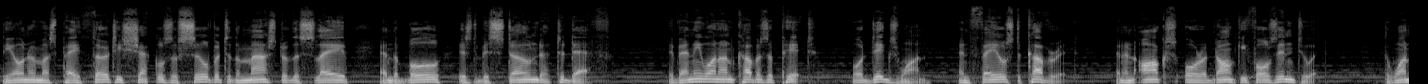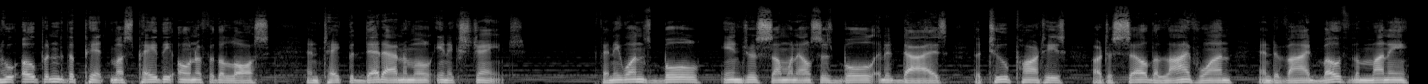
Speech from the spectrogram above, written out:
the owner must pay thirty shekels of silver to the master of the slave, and the bull is to be stoned to death. If anyone uncovers a pit, or digs one, and fails to cover it, and an ox or a donkey falls into it, the one who opened the pit must pay the owner for the loss and take the dead animal in exchange. If anyone's bull injures someone else's bull and it dies, the two parties are to sell the live one and divide both the money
